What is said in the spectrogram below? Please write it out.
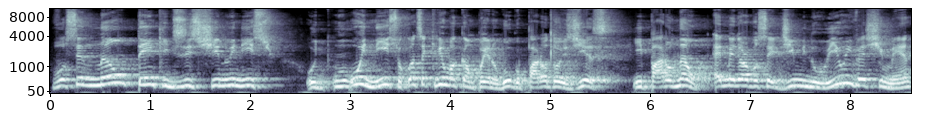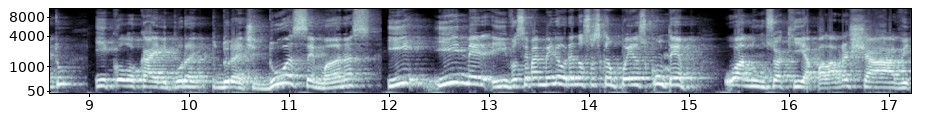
Você não tem que desistir no início. O, o, início, quando você cria uma campanha no Google, parou dois dias e parou, não. É melhor você diminuir o investimento e colocar ele por, durante duas semanas e, e, e você vai melhorando as suas campanhas com o tempo. O anúncio aqui, a palavra-chave,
